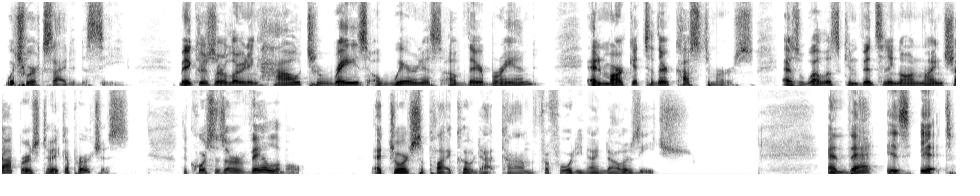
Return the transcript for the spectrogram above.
which we're excited to see. Makers are learning how to raise awareness of their brand and market to their customers, as well as convincing online shoppers to make a purchase. The courses are available at georgesupplyco.com for $49 each. And that is it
